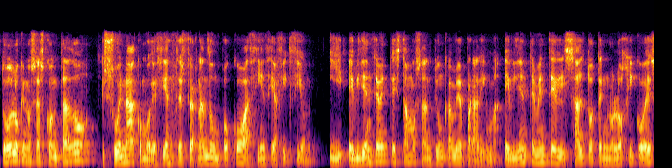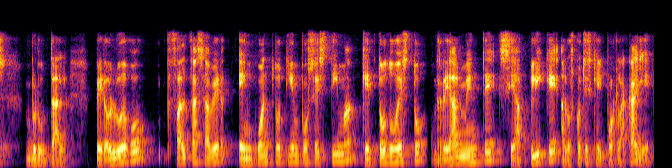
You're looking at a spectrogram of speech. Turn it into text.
Todo lo que nos has contado suena, como decía antes Fernando, un poco a ciencia ficción. Y evidentemente estamos ante un cambio de paradigma. Evidentemente el salto tecnológico es brutal, pero luego falta saber en cuánto tiempo se estima que todo esto realmente se aplique a los coches que hay por la calle.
